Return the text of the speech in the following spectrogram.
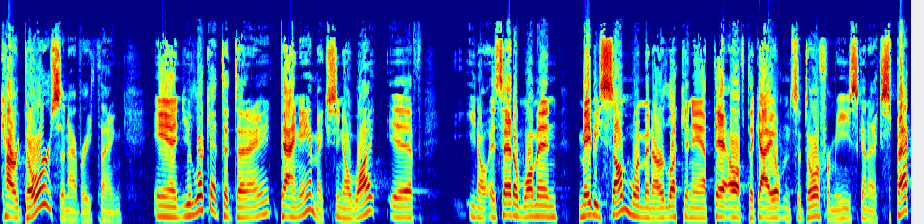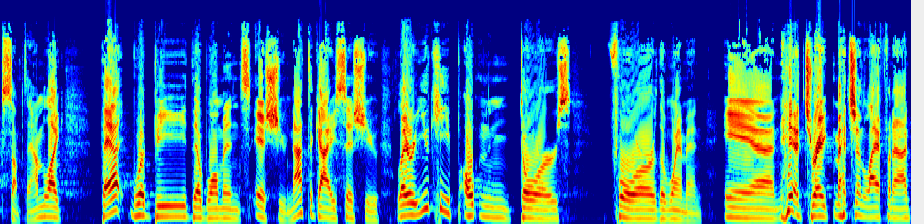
car doors and everything. And you look at the dy- dynamics. You know what? If you know, is that a woman? Maybe some women are looking at that. Oh, if the guy opens the door for me, he's going to expect something. I'm like that would be the woman's issue, not the guy's issue. Larry, you keep opening doors for the women. And Drake mentioned laughing on,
